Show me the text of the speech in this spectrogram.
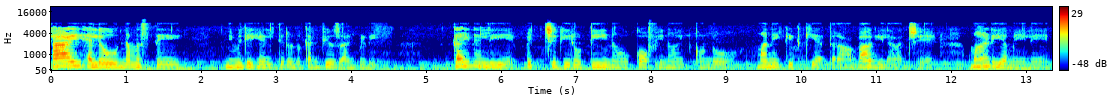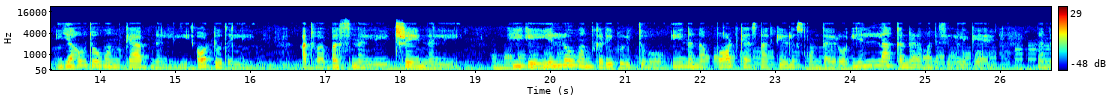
ಹಾಯ್ ಹಲೋ ನಮಸ್ತೆ. ನಿಮಗೆ ಹೇಳ್ತಿರೋದು ಕನ್ಫ್ಯೂಸ್ ಆಗಬೇಡಿ. ಕೈನಲ್ಲಿ ಬೆಚ್ಚಗಿರೋ ಟೀನೋ ಕಾಫಿನೋ ಇಟ್ಕೊಂಡು ಮನೆ ಕಿಟಕಿ ಹತ್ರ ಬಾಗಿಲ ಆಚೆ ಮಾಡಿಯ ಮೇಲೆ ಯಾವುದೋ ಒಂದು ಕ್ಯಾಬ್ನಲ್ಲಿ ಆಟೋದಲ್ಲಿ ಅಥವಾ ಬಸ್ನಲ್ಲಿ ಟ್ರೈನ್ನಲ್ಲಿ ಹೀಗೆ ಎಲ್ಲೋ ಒಂದು ಕಡೆ ಕುಳಿತು ಈ ನನ್ನ ಪಾಡ್ಕ್ಯಾಸ್ಟ್ನ ಕೇಳಿಸ್ಕೊತಾ ಇರೋ ಎಲ್ಲ ಕನ್ನಡ ಮನಸ್ಸುಗಳಿಗೆ ನನ್ನ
